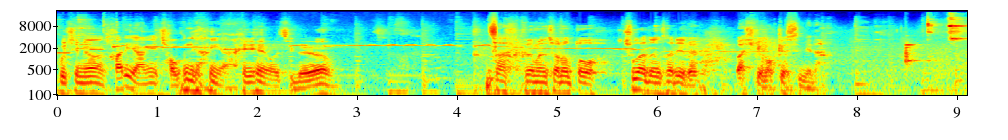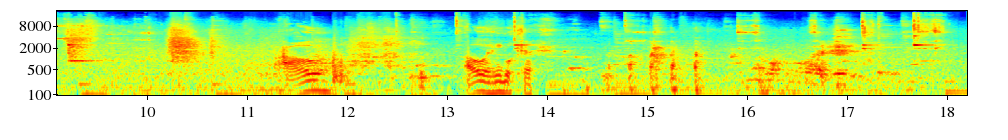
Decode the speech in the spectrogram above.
보시면 사리 양이 적은 양이 아니에요 지금. 자 그러면 저는 또 추가된 사리를 맛있게 먹겠습니다. 아우. 아우 행복해.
